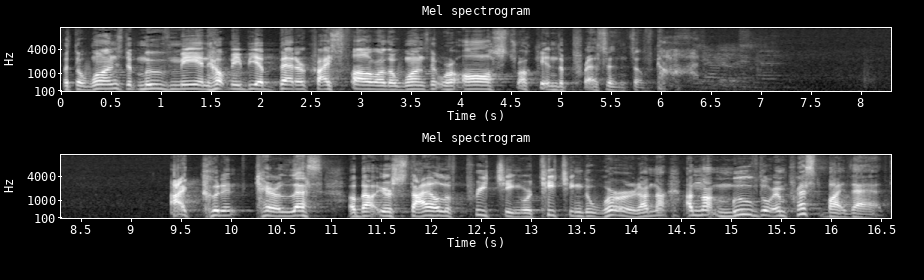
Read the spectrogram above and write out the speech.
But the ones that move me and help me be a better Christ follower are the ones that were all struck in the presence of God. I couldn't care less about your style of preaching or teaching the word. I'm not, I'm not moved or impressed by that.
